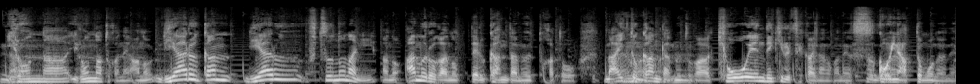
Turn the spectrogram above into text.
いろんな、いろんなとかね、あの、リアルガン、リアル、普通の何？あの、アムロが乗ってるガンダムとかと、ナイトガンダムとかが共演できる世界なのがね、すごいなって思うのよね。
